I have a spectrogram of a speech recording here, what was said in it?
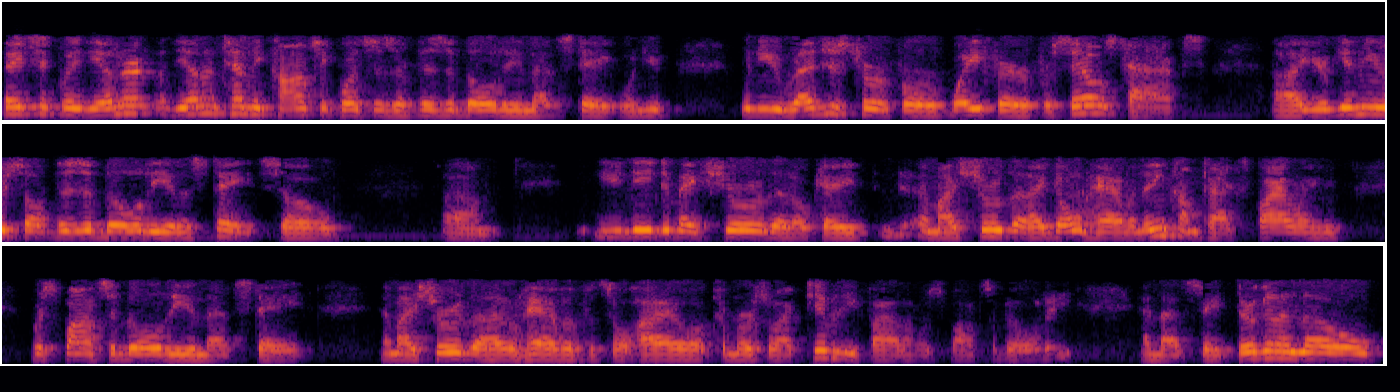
basically the, under, the unintended consequences of visibility in that state. When you when you register for Wayfair for sales tax, uh, you're giving yourself visibility in a state. So um, you need to make sure that, okay, am I sure that I don't have an income tax filing responsibility in that state? Am I sure that I don't have, if it's Ohio, a commercial activity filing responsibility in that state? They're going to know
